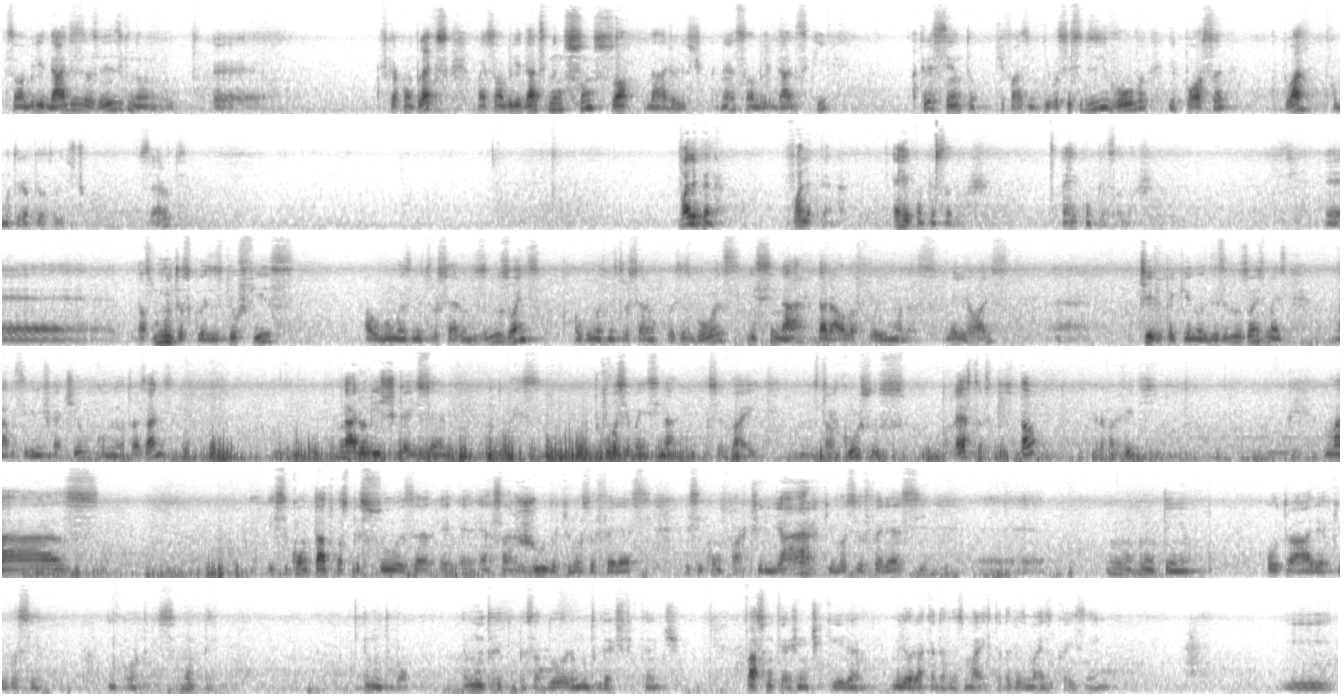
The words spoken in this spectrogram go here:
são habilidades às vezes que não é, fica complexo, mas são habilidades que não são só da área holística, né? São habilidades que acrescentam, que fazem com que você se desenvolva e possa atuar como terapeuta holístico, certo? Vale a pena, vale a pena. É recompensador, é recompensador. É, das muitas coisas que eu fiz, algumas me trouxeram desilusões, algumas me trouxeram coisas boas. Ensinar, dar aula foi uma das melhores. É, tive pequenas desilusões, mas nada significativo, como em outras áreas. Na área holística isso é muito mais. Porque você vai ensinar, você vai ministrar cursos, palestras, coisa e tal, gravar vídeos. Mas esse contato com as pessoas, é, é, é essa ajuda que você oferece, esse compartilhar que você oferece, não, não tem outra área que você encontre isso. Não tem. É muito bom. É muito recompensador, é muito gratificante. Faz com que a gente queira melhorar cada vez mais, cada vez mais o Kaizen. E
